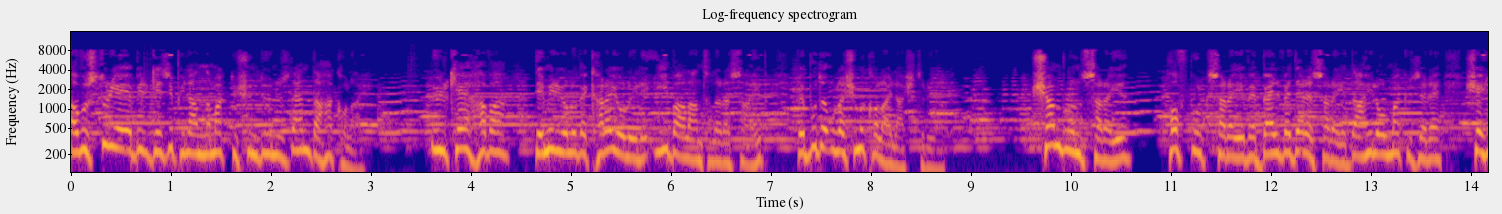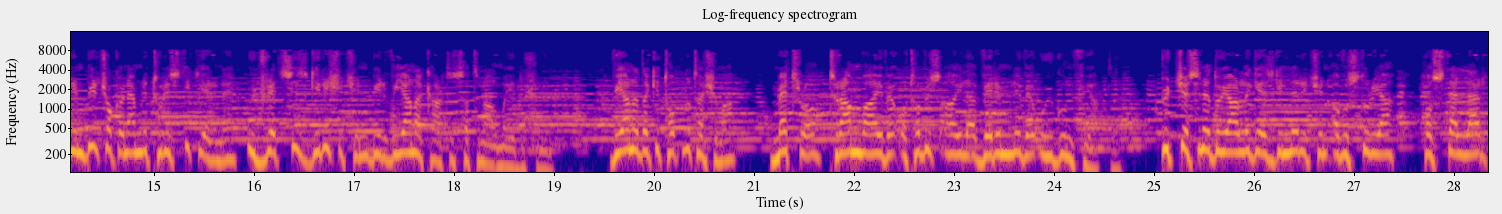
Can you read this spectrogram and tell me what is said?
Avusturya'ya bir gezi planlamak düşündüğünüzden daha kolay. Ülke hava, demiryolu ve karayolu ile iyi bağlantılara sahip ve bu da ulaşımı kolaylaştırıyor. Schönbrunn Sarayı, Hofburg Sarayı ve Belvedere Sarayı dahil olmak üzere şehrin birçok önemli turistik yerine ücretsiz giriş için bir Viyana kartı satın almayı düşünün. Viyana'daki toplu taşıma, metro, tramvay ve otobüs ağıyla verimli ve uygun fiyatlı. Bütçesine duyarlı gezginler için Avusturya, hosteller,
